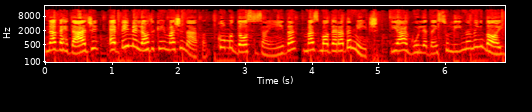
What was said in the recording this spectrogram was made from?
Na verdade, é bem melhor do que eu imaginava. Como doces ainda, mas moderadamente. E a agulha da insulina nem dói.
